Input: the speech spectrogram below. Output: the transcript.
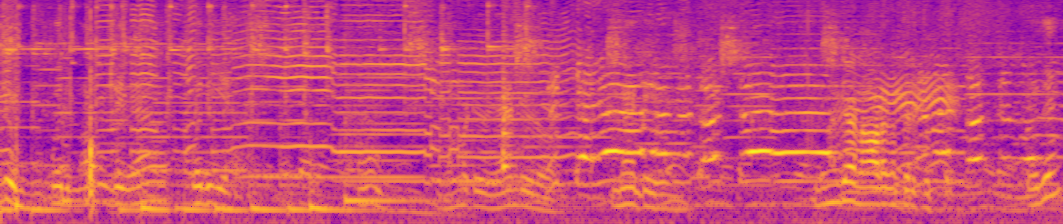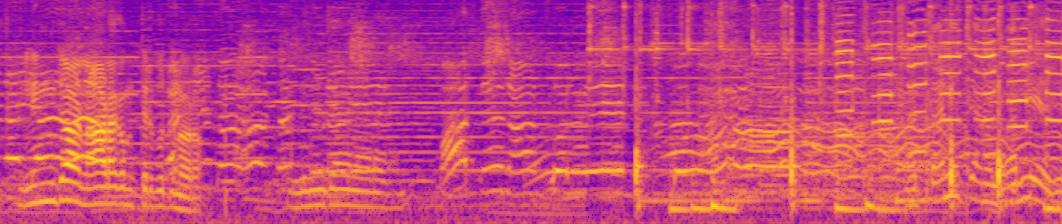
நம்மட்டு வேண்டிடுவோம் சித்தையாராம சத்தம், லிங்கா நாடகம் திருக்குத்து. லிங்கா நாடகம் திருக்குத்துன்னு வரும். நான் சொல்வேன் தனி சேனல் வரலையே அது.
